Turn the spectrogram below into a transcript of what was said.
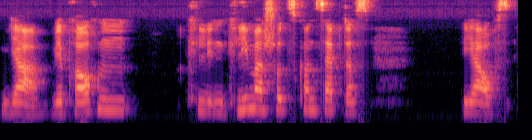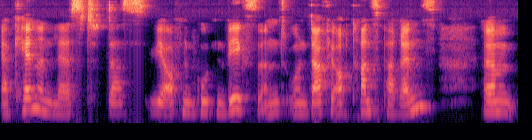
ja, wir brauchen ein Klimaschutzkonzept, das ja auch erkennen lässt, dass wir auf einem guten Weg sind und dafür auch Transparenz. Ähm,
